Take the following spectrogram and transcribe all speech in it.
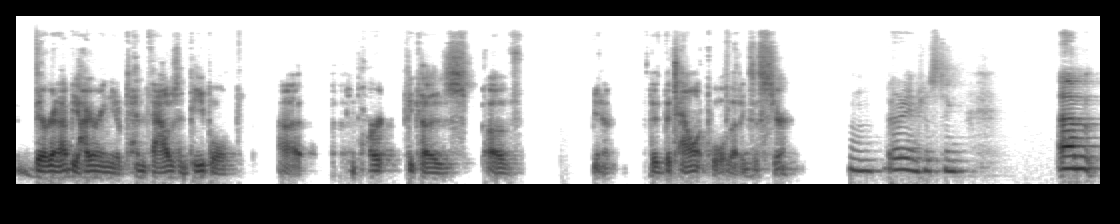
they're going to be hiring you know 10,000 people, uh, in part because of you know the, the talent pool that exists here. Mm, very interesting. Um,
